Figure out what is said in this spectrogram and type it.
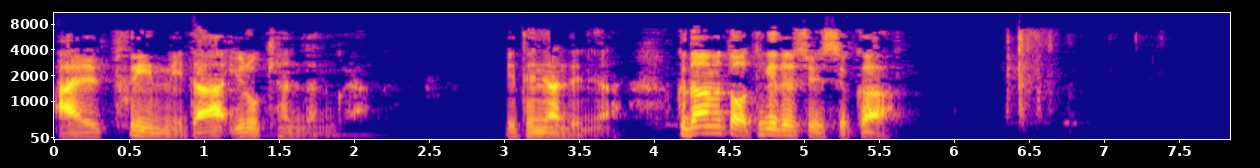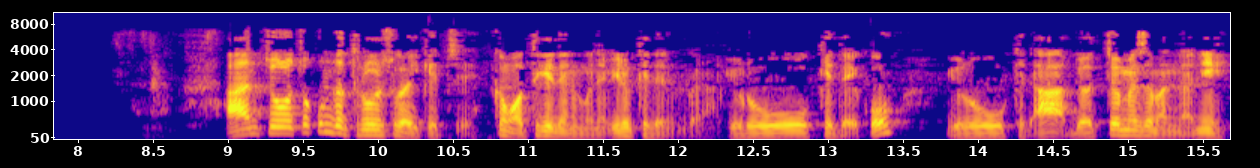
R2입니다. 이렇게 한다는 거야. 이게 되냐, 안 되냐? 그 다음에 또 어떻게 될 수 있을까? 안쪽으로 조금 더 들어올 수가 있겠지. 그럼 어떻게 되는 거냐? 이렇게 되는 거야. 이렇게 되고, 이렇게. 아, 몇 점에서 만나니?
